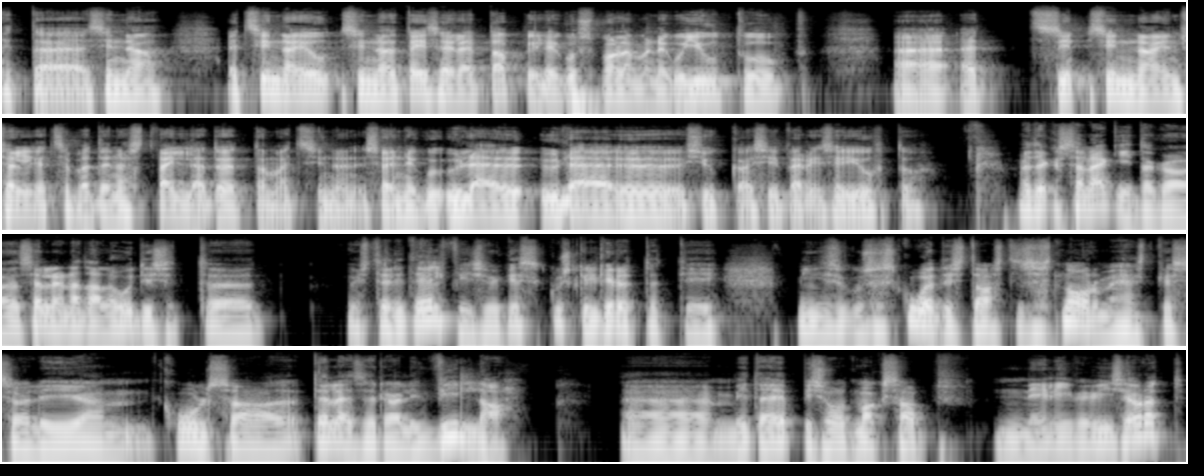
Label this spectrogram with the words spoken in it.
et äh, sinna, et sinna jõu-, sinna teisele etapile, kus me oleme nagu Youtube äh,, et sinna ilmselgelt sa pead ennast välja töötama, et siin on, see nagu üle, üleöö sihuke asi päris ei juhtu. ma ei tea, kas sa nägid, aga selle nädala uudised vist oli Delfis või kes kuskil kirjutati mingisugusest kuueteistaastasest noormehest, kes oli ähm, kuulsa teleseriaali Villa Äh, mida episood maksab neli või viis eurot.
